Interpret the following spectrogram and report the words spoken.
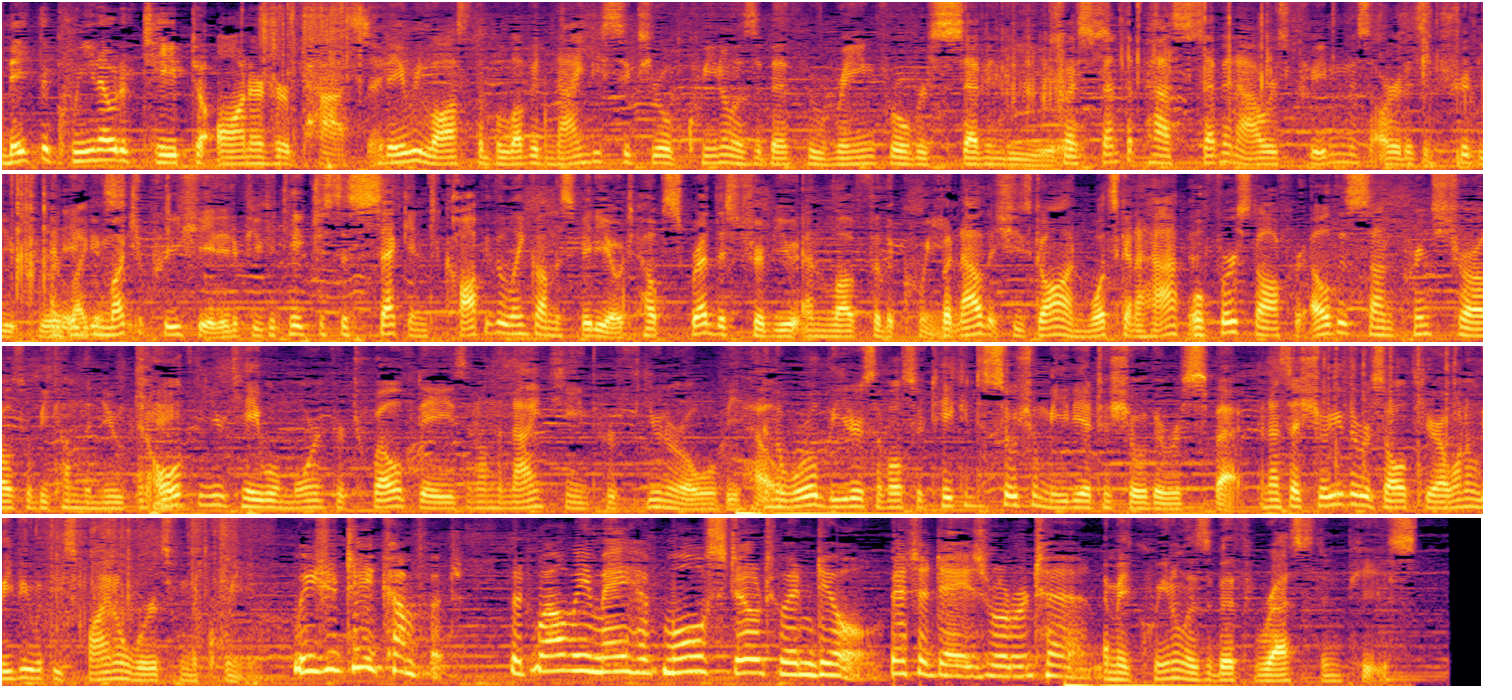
make the queen out of tape to honor her passing. Today we lost the beloved 96-year-old Queen Elizabeth who reigned for over 70 years. So I spent the past 7 hours creating this art as a tribute to her and legacy. it'd be much appreciated if you could take just a second to copy the link on this video to help spread this tribute and love for the Queen. But now that she's gone, what's gonna happen? Well, first off, her eldest son, Prince Charles, will become the new king. And all of the UK will mourn for 12 days, and on the 19th, her funeral will be held. And the world leaders have also taken to social media to show their respect. And as I show you the result here, I want to leave you with these final words from the Queen. We should take comfort that while we may have more still to endure, better days will return. And may Queen Elizabeth rest in peace.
